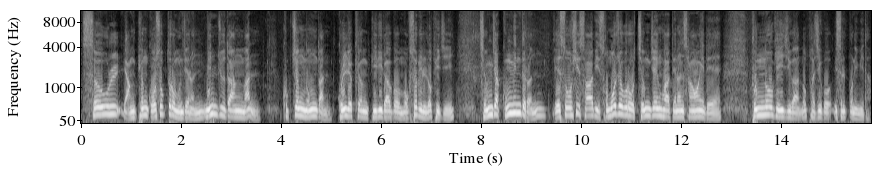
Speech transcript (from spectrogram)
서울 양평 고속도로 문제는 민주당만 국정농단, 권력형 비리라고 목소리를 높이지 정작 국민들은 SOC 사업이 소모적으로 정쟁화되는 상황에 대해 분노 게이지가 높아지고 있을 뿐입니다.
